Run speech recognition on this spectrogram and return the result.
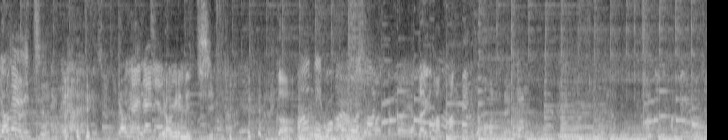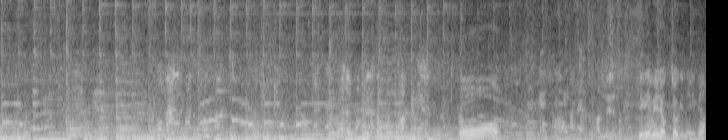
영엘 리치. 영엘. 영앤 리치. 그러니까 빵이 코코넛으로 만든 거예요? 나 이거 방, 방뱅이서 먹었는데. 먹었어 오, 되게 매력적이네 이거.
